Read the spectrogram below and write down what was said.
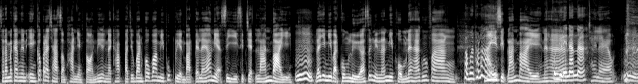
สถาบันการเงินเองก็ประชาสัมพันธ์อย่างต่อเนื่องนะครับ ปัจจุบันพบว่ามีผู้เปลี่ยนบัตรไปแล้วเนี่ย 47 ล้านใบอืมและยังมีบัตรคงเหลือ ซึ่งในนั้นมีผมนะฮะคุณผู้ฟังประมาณเท่าไหร่20 ล้านใบนะฮะคุณอยู่ในนั้นนะ ใช่แล้วอืม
